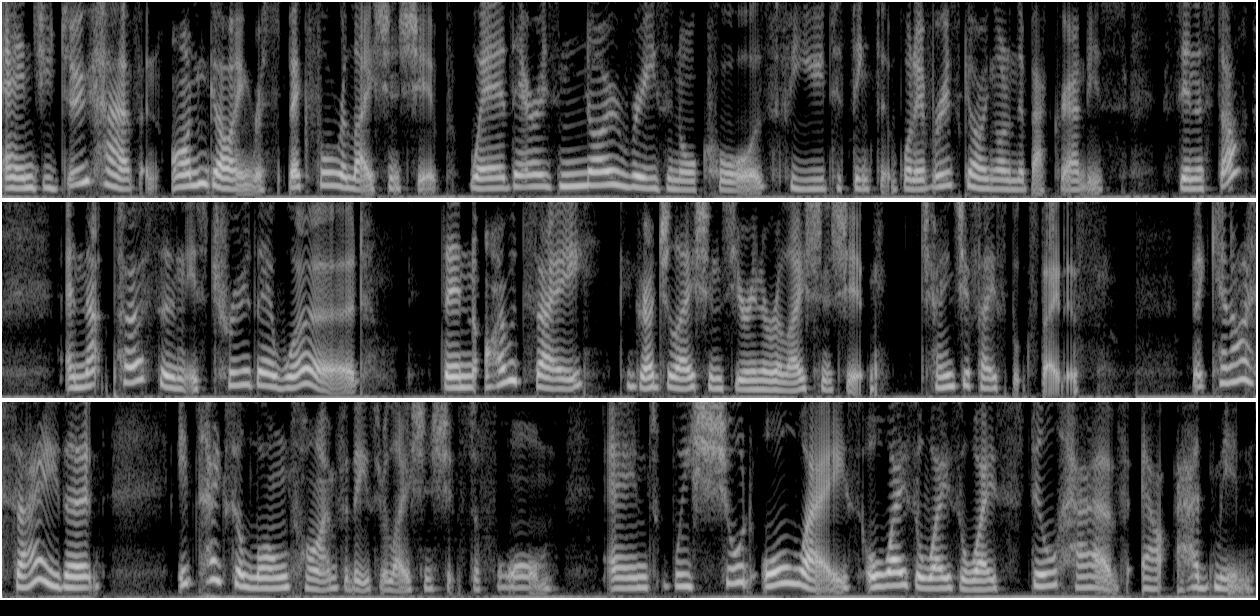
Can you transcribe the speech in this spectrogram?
and you do have an ongoing respectful relationship where there is no reason or cause for you to think that whatever is going on in the background is sinister and that person is true to their word, then I would say Congratulations, you're in a relationship. Change your Facebook status. But can I say that it takes a long time for these relationships to form? And we should always, always, always, always still have our admin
